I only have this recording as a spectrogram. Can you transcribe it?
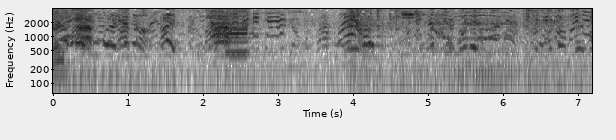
రండి.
